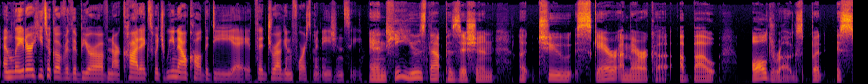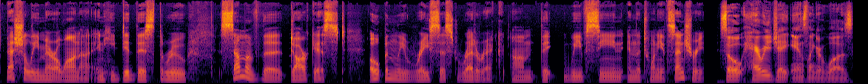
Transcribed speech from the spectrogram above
And later, he took over the Bureau of Narcotics, which we now call the DEA, the Drug Enforcement Agency. And he used that position uh, to scare America about all drugs, but especially marijuana. And he did this through some of the darkest openly racist rhetoric um, that we've seen in the 20th century. So Harry J. Anslinger was,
